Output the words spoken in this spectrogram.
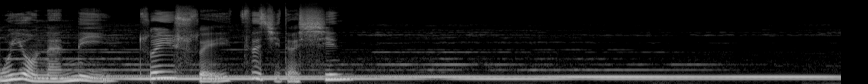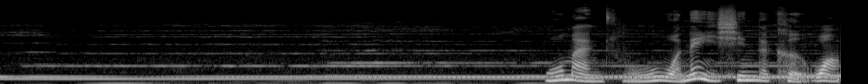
我有能力追随自己的心。我满足我内心的渴望。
